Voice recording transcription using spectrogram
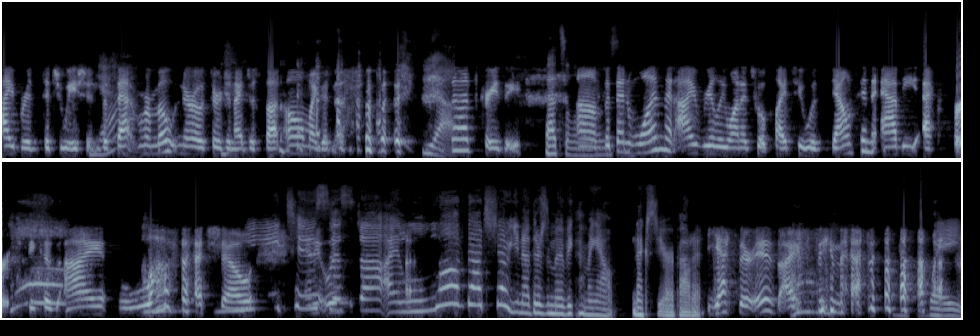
hybrid situation. Yeah. But that remote neurosurgeon, I just thought, oh my goodness, yeah, that's crazy. that's a. Um, but then one that I really wanted to apply to was Downton Abbey Expert because I love that show. Me too, and it was- sister. I love that show. You know, there's a movie coming out next year about it. Yes, there is. I've Oh. seen that. Wait.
